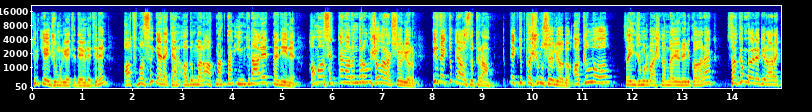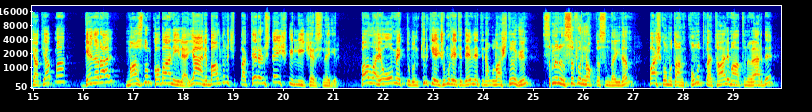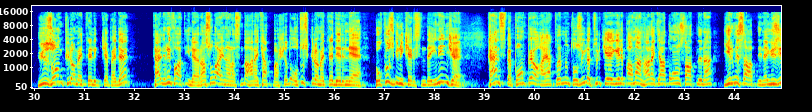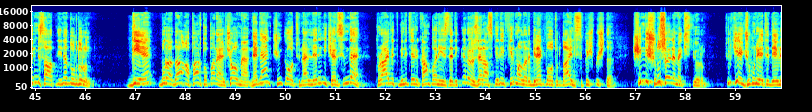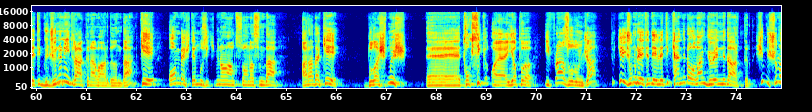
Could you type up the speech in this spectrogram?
Türkiye Cumhuriyeti Devleti'nin atması gereken adımları atmaktan imtina etmediğini hamasetten arındırılmış olarak söylüyorum. Bir mektup yazdı Trump. Mektupta şunu söylüyordu. Akıllı ol Sayın Cumhurbaşkanı'na yönelik olarak. Sakın böyle bir harekat yapma. General Mazlum Kobani ile yani baldırı çıplak teröristle işbirliği içerisine gir. Vallahi o mektubun Türkiye Cumhuriyeti Devleti'ne ulaştığı gün sınırın sıfır noktasındaydım. Başkomutan komut ve talimatını verdi. 110 kilometrelik cephede Tel Rifat ile Rasulayn arasında harekat başladı. 30 kilometre derinliğe 9 gün içerisinde inince Pence ve Pompeo ayaklarının tozuyla Türkiye'ye gelip aman harekatı 10 saatliğine, 20 saatliğine, 120 saatliğine durdurun diye burada apar topar elçi olmaya. Neden? Çünkü o tünellerin içerisinde private military companies dedikleri özel askeri firmaları Blackwater dahil sıkışmıştı. Şimdi şunu söylemek istiyorum. Türkiye Cumhuriyeti Devleti gücünün idrakına vardığında ki 15 Temmuz 2016 sonrasında aradaki bulaşmış eee, toksik eee, yapı ifraz olunca Türkiye Cumhuriyeti Devleti kendine olan güvenini de arttırdı. Şimdi şunu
